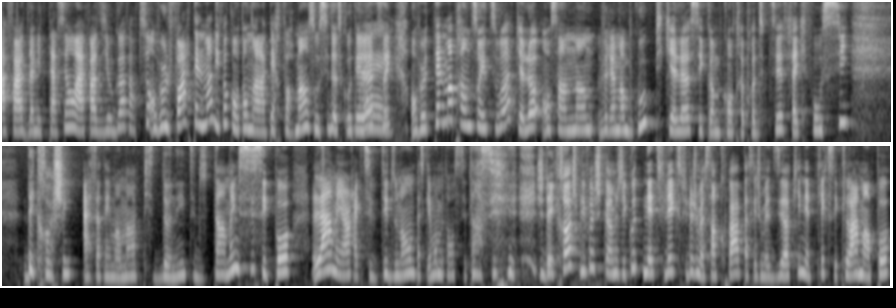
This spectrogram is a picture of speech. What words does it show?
à faire de la méditation, à faire du yoga, à faire tout ça, on veut le faire tellement des fois qu'on tombe dans la performance aussi de ce côté-là, Ouais. tu sais. On veut tellement prendre soin de soi que là on s'en demande vraiment beaucoup, puis que là c'est comme contre-productif. Fait qu'il faut aussi décrocher à certains moments puis se donner du temps même si c'est pas la meilleure activité du monde parce que moi mettons ces temps-ci je décroche puis des fois je suis comme j'écoute Netflix puis là je me sens coupable parce que je me dis ok Netflix c'est clairement pas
